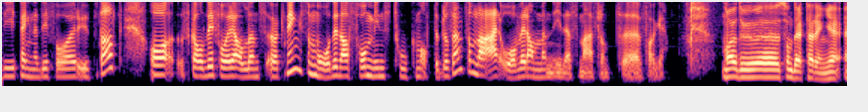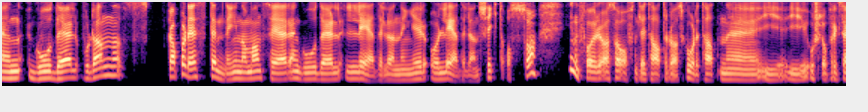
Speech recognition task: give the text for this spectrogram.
de pengene de får utbetalt. Og skal de få reallønnsøkning, så må de da få minst 2,8% som da er over rammen i det som er frontfaget. Nå har du eh, sondert terrenget en god del. Hvordan skaper det stemning når man ser en god del lederlønninger og lederlønnssjikt også innenfor altså offentlige etater? Du har skoleetaten i, i Oslo f.eks.,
